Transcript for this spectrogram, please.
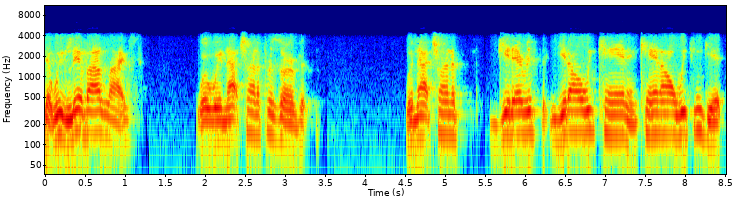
That we live our lives where we're not trying to preserve it. We're not trying to get everything, get all we can and can all we can get,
